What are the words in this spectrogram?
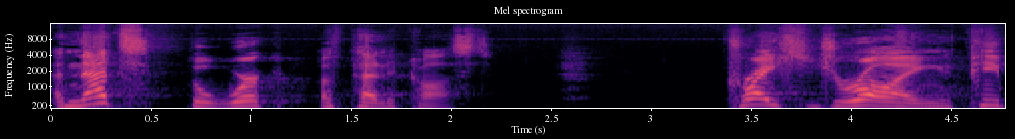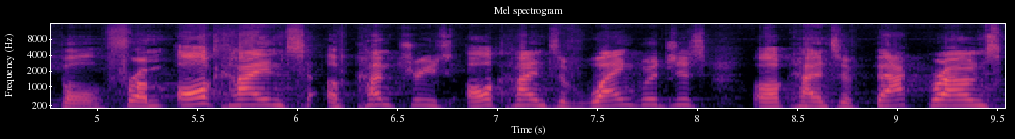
And that's the work of Pentecost. Christ drawing people from all kinds of countries, all kinds of languages, all kinds of backgrounds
